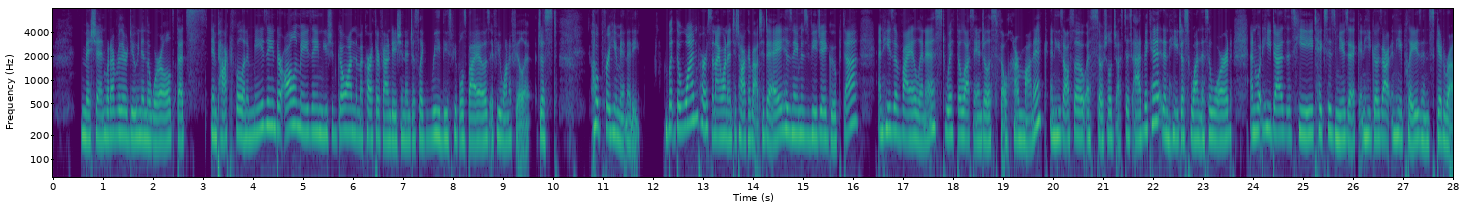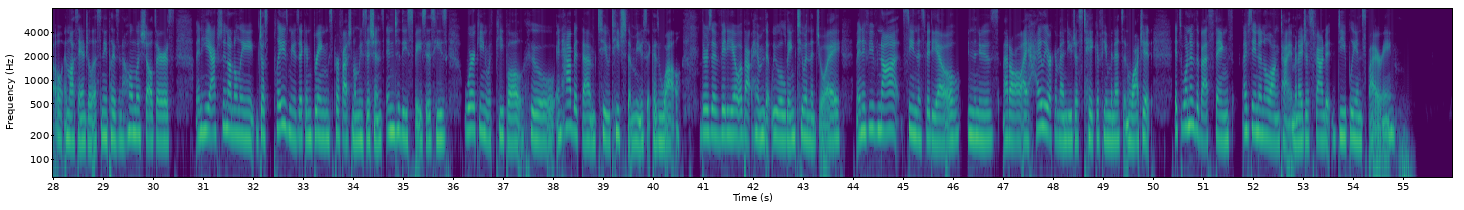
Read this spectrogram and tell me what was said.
mission, whatever they're doing in the world. That's impactful and amazing. They're all amazing. You should go on the MacArthur Foundation and just like read these people's bios if you want to feel it. Just hope for humanity. But the one person I wanted to talk about today, his name is Vijay Gupta, and he's a violinist with the Los Angeles Philharmonic. And he's also a social justice advocate, and he just won this award. And what he does is he takes his music and he goes out and he plays in Skid Row in Los Angeles, and he plays in homeless shelters. And he actually not only just plays music and brings professional musicians into these spaces, he's working with people who inhabit them to teach them music as well. There's a video about him him that we will link to in the joy. And if you've not seen this video in the news at all, I highly recommend you just take a few minutes and watch it. It's one of the best things I've seen in a long time, and I just found it deeply inspiring.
